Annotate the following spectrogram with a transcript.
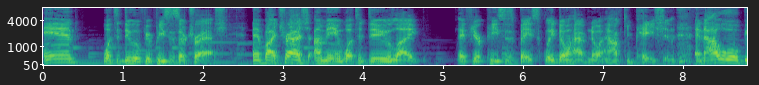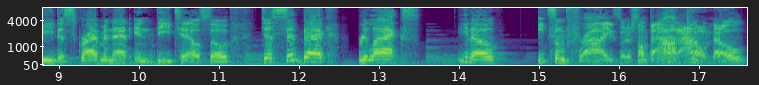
and what to do if your pieces are trash. And by trash, I mean what to do like if your pieces basically don't have no occupation. And I will be describing that in detail. So just sit back, relax, you know, eat some fries or something. I, I don't know.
